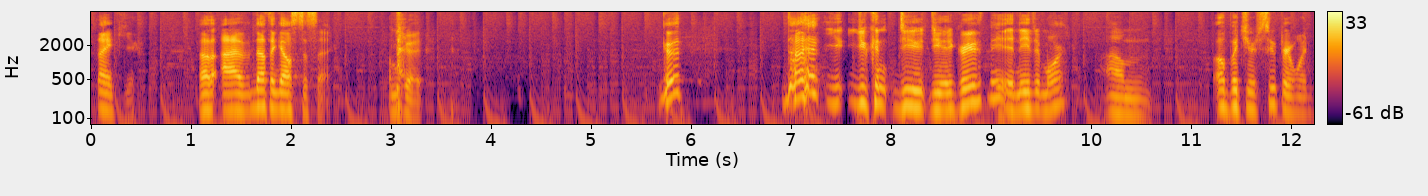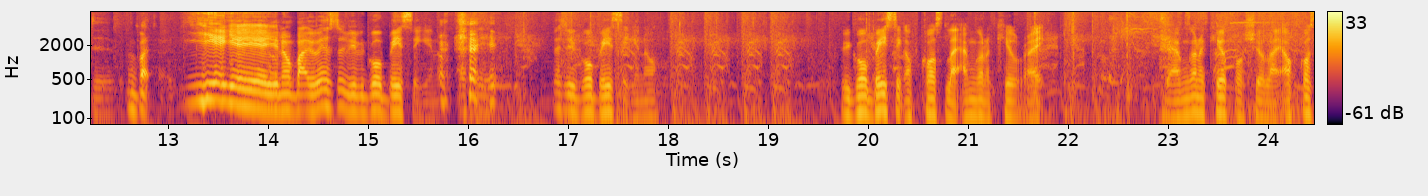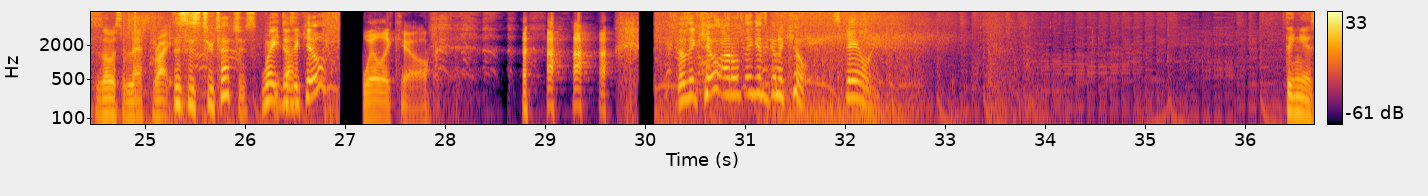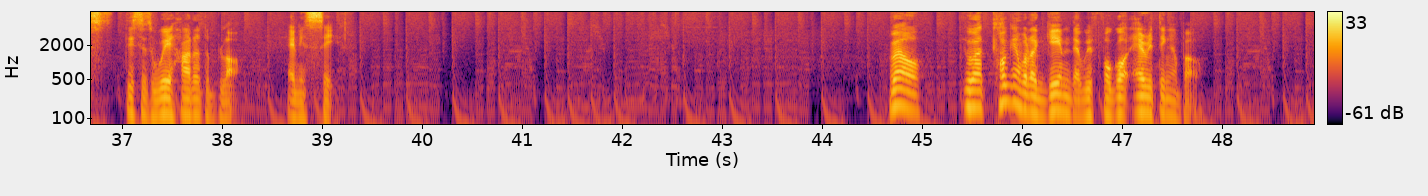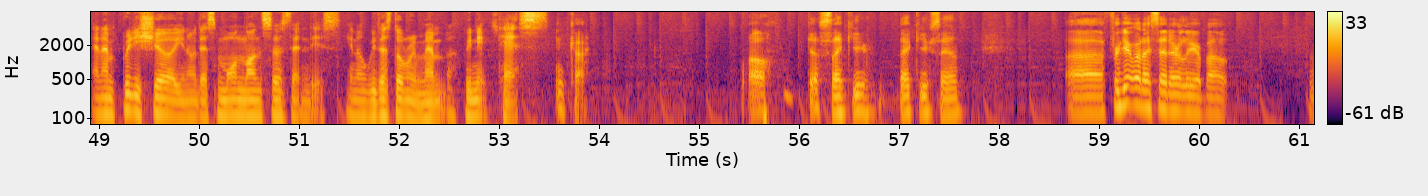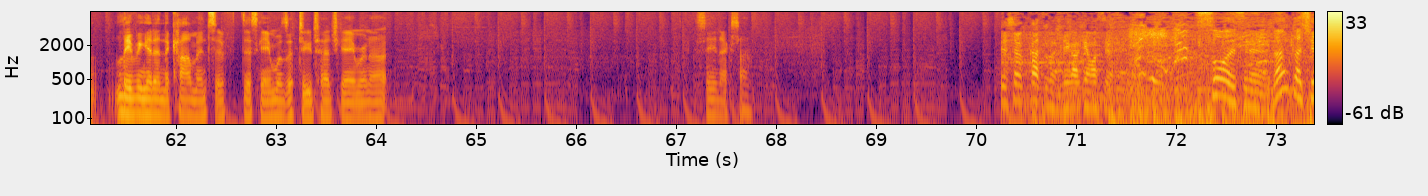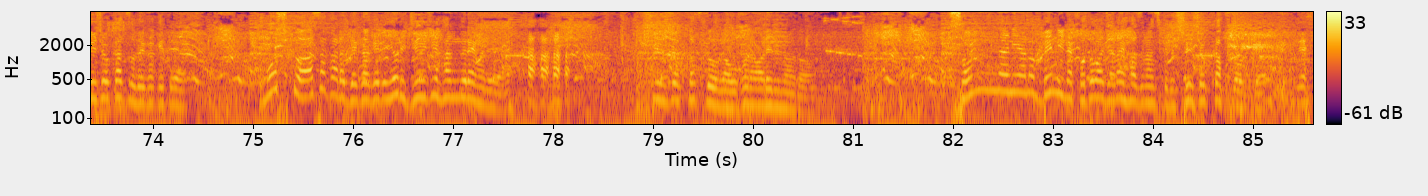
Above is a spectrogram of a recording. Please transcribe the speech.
Thank you. Uh, I have nothing else to say. I'm good. good? Done? You, you can do you do you agree with me? It needed more? Um, Oh, but your super one did. but yeah, yeah, yeah. You know, but we have to we go basic. You know. Okay. Let's just go basic. You know. We go basic, of course. Like I'm gonna kill, right? Yeah, I'm gonna kill for sure. Like, of course, there's always a left, right. This is two touches. Wait, does it kill? Will it kill? Does it kill? I don't think it's gonna kill. Scaling. Thing is, this is way harder to block, and it's safe. Well, we are talking about a game that we forgot everything about. And I'm pretty sure, you know, there's more nonsense than this. You know, we just don't remember. We need tests. Okay. Well, yes, thank you. Thank you, Sam. Uh, forget what I said earlier about leaving it in the comments if this game was a two touch game or not. See you next time. 就職活動に出かけますよねそうですねなんか就職活動出かけて もしくは朝から出かけて夜10時半ぐらいまで 就職活動が行われるなどそんなにあの便利な言葉じゃないはずなんですけど就職活動って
